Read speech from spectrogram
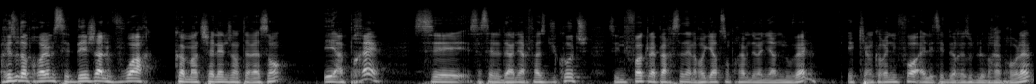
résoudre un problème, c'est déjà le voir comme un challenge intéressant. Et après, c'est ça, c'est la dernière phase du coach. C'est une fois que la personne, elle regarde son problème de manière nouvelle et qu'encore une fois, elle essaie de résoudre le vrai problème.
